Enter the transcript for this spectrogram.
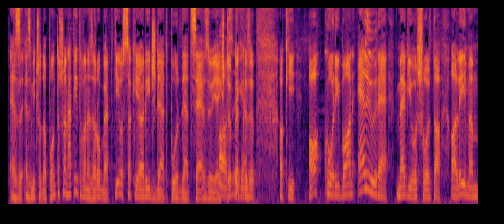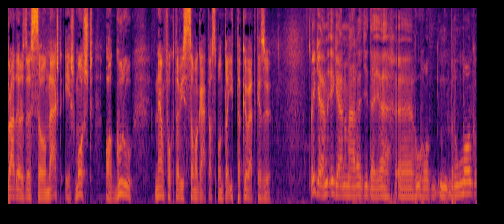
ez, ez micsoda pontosan. Hát itt van ez a Robert Kiyosaki, a Rich Dad Poor Dad szerzője is Az, többek igen. között, aki akkoriban előre megjósolta a Lehman Brothers összeomlást, és most a guru nem fogta vissza magát, azt mondta itt a következő. Igen, igen, már egy ideje uh, huhog, brummog,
